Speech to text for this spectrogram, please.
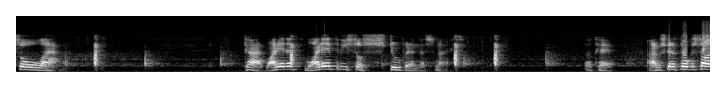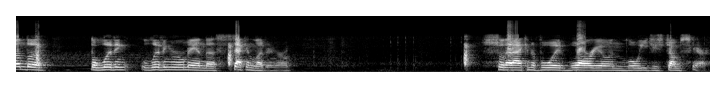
so loud. God, why did that, why did it have to be so stupid in this night? Okay. I'm just gonna focus on the the living living room and the second living room. So that I can avoid Wario and Luigi's jump scare.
